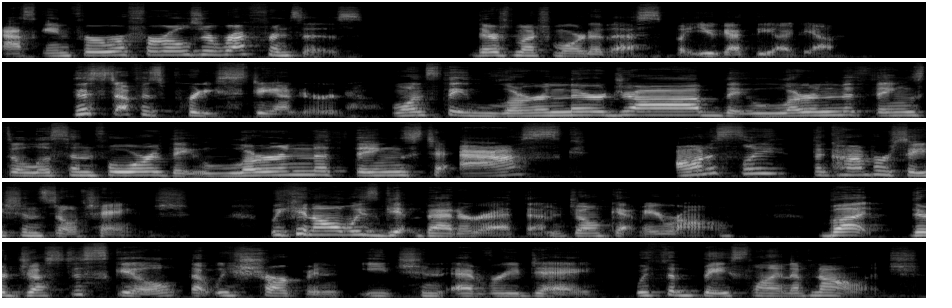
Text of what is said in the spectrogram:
asking for referrals or references. There's much more to this, but you get the idea. This stuff is pretty standard. Once they learn their job, they learn the things to listen for, they learn the things to ask, honestly, the conversations don't change. We can always get better at them, don't get me wrong, but they're just a skill that we sharpen each and every day with the baseline of knowledge.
